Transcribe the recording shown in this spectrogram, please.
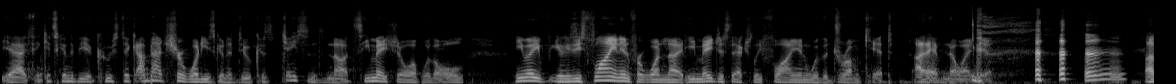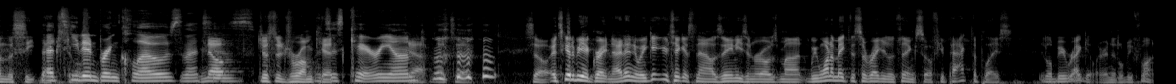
yeah. I think it's going to be acoustic. I'm not sure what he's going to do because Jason's nuts. He may show up with a whole. He may because he's flying in for one night. He may just actually fly in with a drum kit. I have no idea. on the seat next That's to he him. didn't bring clothes. That's No, his. just a drum That's kit. his carry on. Yeah, that's it. so it's going to be a great night. Anyway, get your tickets now. Zanies in Rosemont. We want to make this a regular thing. So if you pack the place, it'll be regular and it'll be fun.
